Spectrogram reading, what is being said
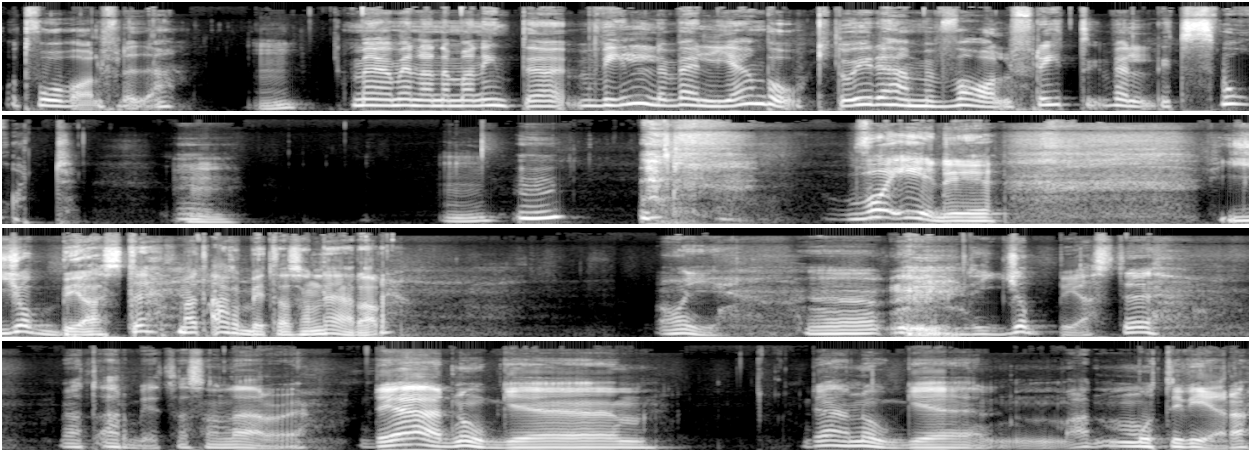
Och två valfria. Mm. Men jag menar när man inte vill välja en bok, då är det här med valfritt väldigt svårt. Mm. Mm. Mm. Vad är det jobbigaste med att arbeta som lärare? Oj. Eh, Det jobbigaste med att arbeta som lärare. Det är nog, eh, det är nog eh, att motivera.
